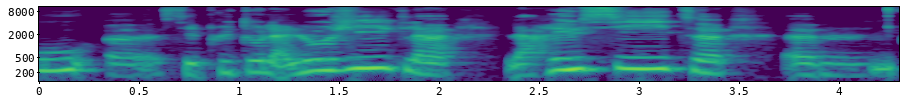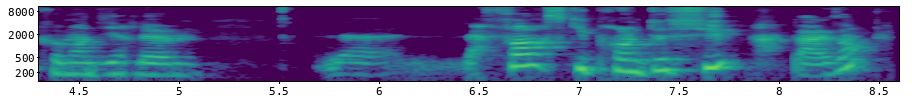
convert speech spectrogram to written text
où c'est plutôt la logique, la, réussite, comment dire, la, force qui prend le dessus, par exemple,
